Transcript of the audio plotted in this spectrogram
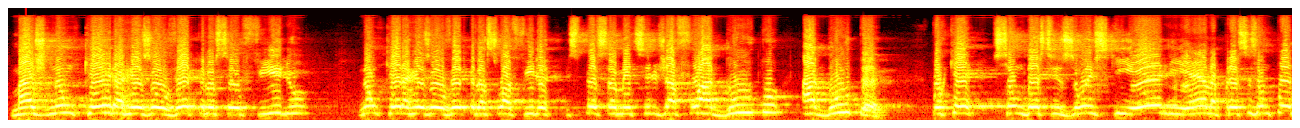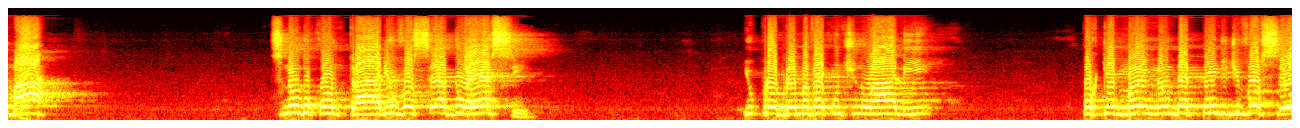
Mas não queira resolver pelo seu filho, não queira resolver pela sua filha, especialmente se ele já for adulto, adulta porque são decisões que ele e ela precisam tomar. Senão, do contrário, você adoece. E o problema vai continuar ali. Porque mãe não depende de você.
